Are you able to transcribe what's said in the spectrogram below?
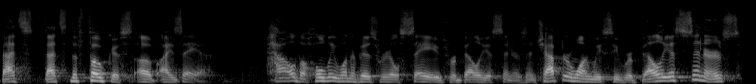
That's, that's the focus of Isaiah. How the Holy One of Israel saves rebellious sinners. In chapter 1, we see rebellious sinners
